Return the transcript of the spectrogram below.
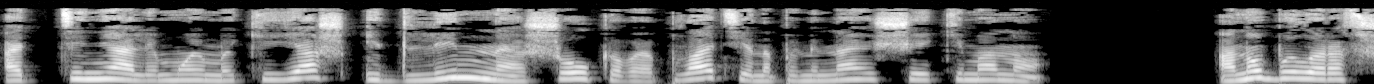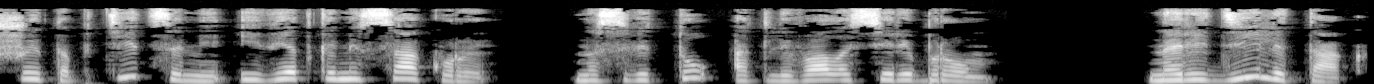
оттеняли мой макияж и длинное шелковое платье, напоминающее кимоно. Оно было расшито птицами и ветками сакуры, на свету отливало серебром. Нарядили так,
